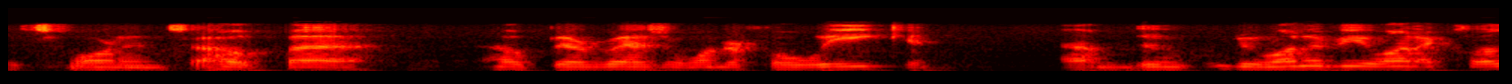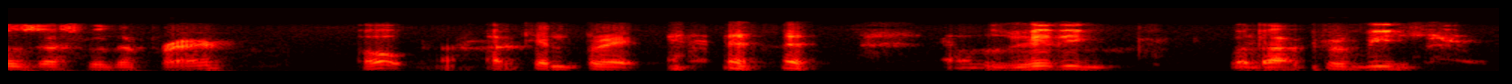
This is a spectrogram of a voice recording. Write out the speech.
this morning. So I hope uh, hope everybody has a wonderful week and um, do, do one of you want to close us with a prayer? Oh, I can pray. I was waiting for Dr. B.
